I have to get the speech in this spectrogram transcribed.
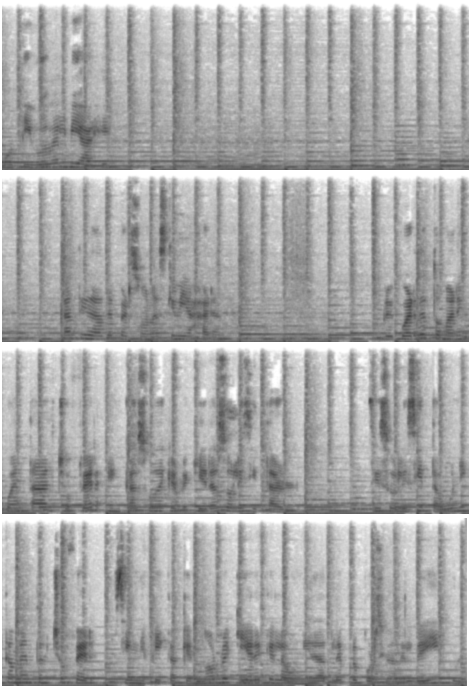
motivo del viaje, cantidad de personas que viajarán. Recuerde tomar en cuenta al chofer en caso de que requiera solicitarlo. Si solicita únicamente el chofer, significa que no requiere que la unidad le proporcione el vehículo.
